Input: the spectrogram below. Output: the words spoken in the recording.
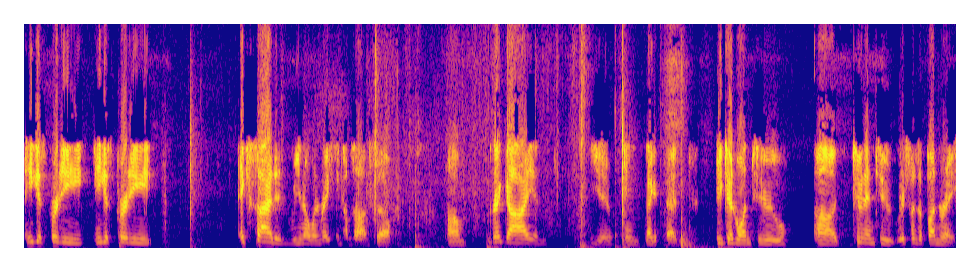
he gets pretty, he gets pretty excited, you know, when racing comes on. So, um, great guy, and you, and like I said, a good one to uh, tune into. Richmond's a fun race,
